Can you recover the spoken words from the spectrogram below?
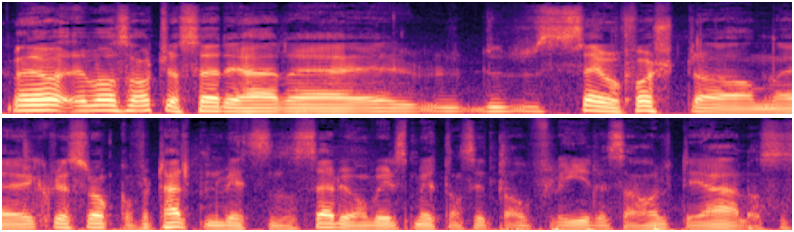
Men det var, så artig å se de her eh, Du ser jo først da han, eh, Chris Rock har fortalt den vitsen, så ser du han Will Smith han sitter og flirer seg halvt i hjel, og så,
